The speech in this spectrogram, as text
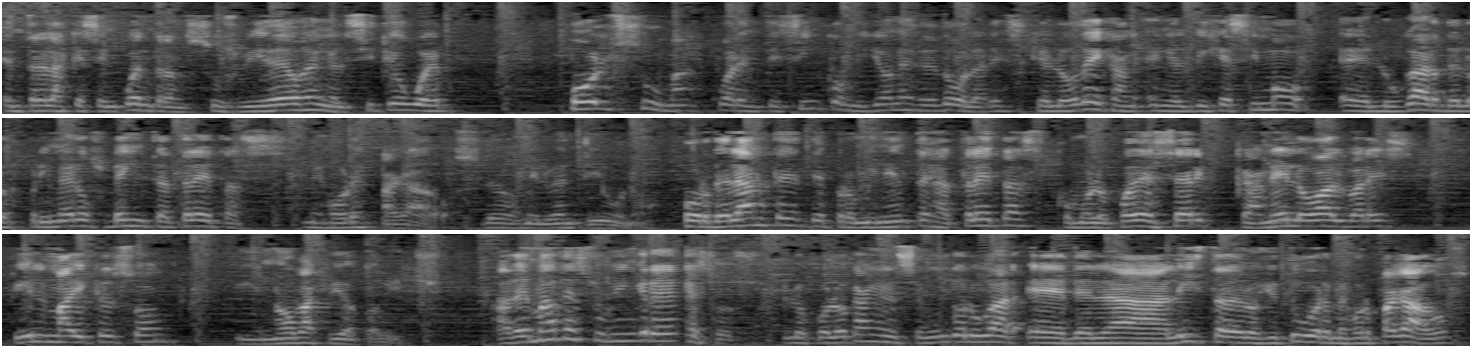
entre las que se encuentran sus videos en el sitio web, Paul suma 45 millones de dólares que lo dejan en el vigésimo eh, lugar de los primeros 20 atletas mejores pagados de 2021, por delante de prominentes atletas como lo pueden ser Canelo Álvarez, Phil Michelson y Novak Djokovic. Además de sus ingresos, lo colocan en segundo lugar eh, de la lista de los youtubers mejor pagados,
